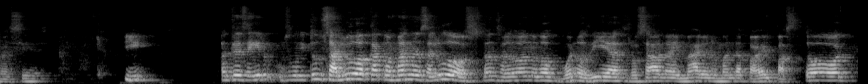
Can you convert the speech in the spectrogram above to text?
Así es. Y antes de seguir, un segundito, un saludo acá, nos mandan saludos, están saludándonos, buenos días, Rosana y Mario, nos manda Pavel Pastor,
